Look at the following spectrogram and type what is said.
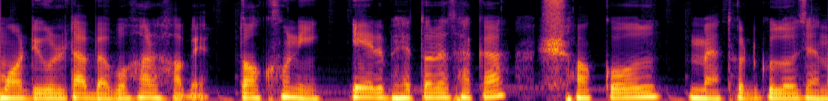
মডিউলটা ব্যবহার হবে, তখনই এর ভেতরে থাকা সকল মেথডগুলো যেন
